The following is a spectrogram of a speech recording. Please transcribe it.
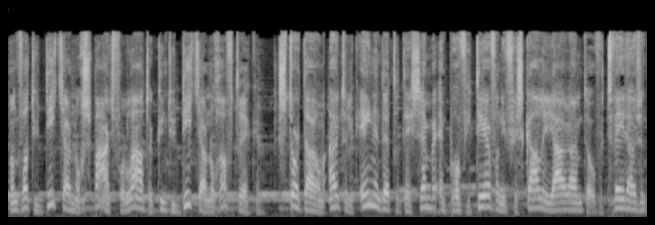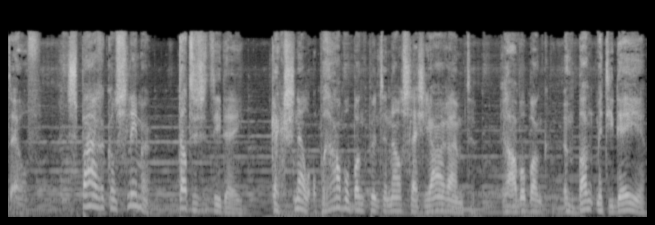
Want wat u dit jaar nog spaart voor later, kunt u dit jaar nog aftrekken. Stort daarom uiterlijk 31 december en profiteer van uw fiscale jaarruimte over 2011. Sparen kan slimmer. Dat is het idee. Kijk snel op rabobank.nl slash jaarruimte. Rabobank, een bank met ideeën.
